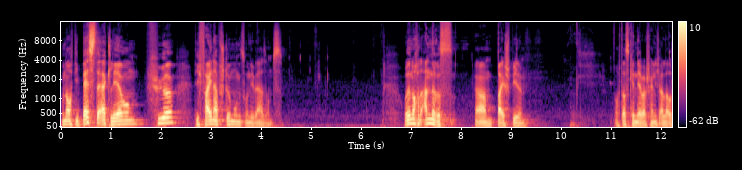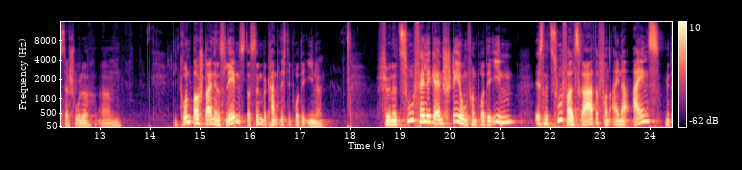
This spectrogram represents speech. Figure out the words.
und auch die beste Erklärung für die Feinabstimmung des Universums. Oder noch ein anderes ja, Beispiel. Auch das kennen ihr wahrscheinlich alle aus der Schule. Ähm, die Grundbausteine des Lebens, das sind bekanntlich die Proteine. Für eine zufällige Entstehung von Proteinen ist eine Zufallsrate von einer 1 mit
